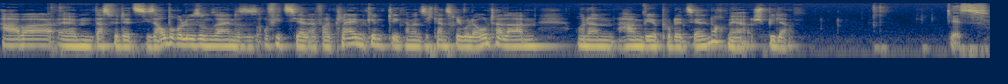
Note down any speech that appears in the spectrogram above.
aber ähm, das wird jetzt die saubere Lösung sein, dass es offiziell einfach einen Client gibt, den kann man sich ganz regulär runterladen und dann haben wir potenziell noch mehr Spieler. Yes.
